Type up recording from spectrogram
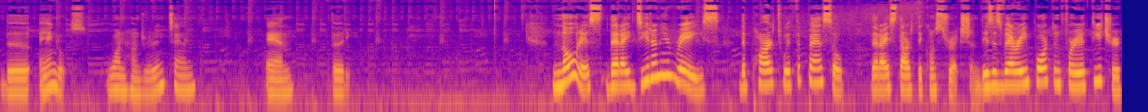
the angles 110 and 30. Notice that I didn't erase the part with the pencil that I start the construction. This is very important for your teacher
